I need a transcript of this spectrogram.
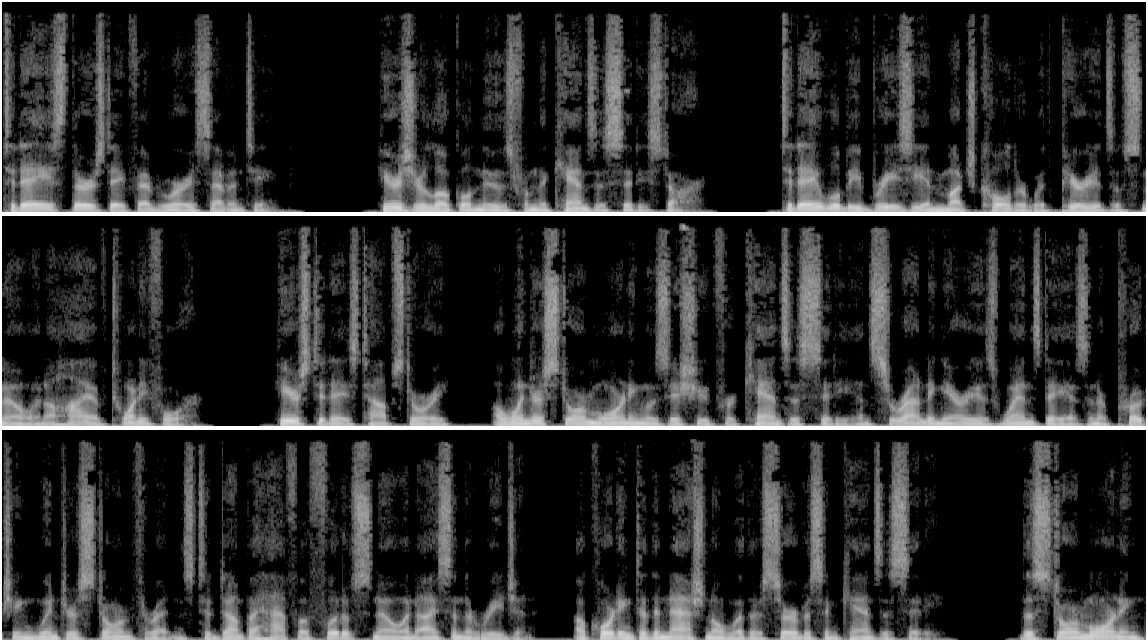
Today is Thursday, February 17th. Here's your local news from the Kansas City Star. Today will be breezy and much colder with periods of snow and a high of 24. Here's today's top story. A winter storm warning was issued for Kansas City and surrounding areas Wednesday as an approaching winter storm threatens to dump a half a foot of snow and ice in the region, according to the National Weather Service in Kansas City. The storm warning,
